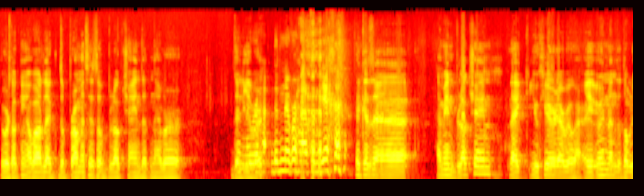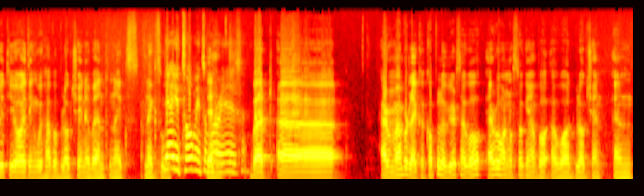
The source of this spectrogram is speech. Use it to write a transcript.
They were talking about like the promises of blockchain that never delivered. That never, that never happened. Yeah. because uh, I mean, blockchain like you hear it everywhere. Even in the WTO, I think we have a blockchain event next next week. Yeah, you told me tomorrow. Yeah. Yes. But uh, I remember like a couple of years ago, everyone was talking about about blockchain and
